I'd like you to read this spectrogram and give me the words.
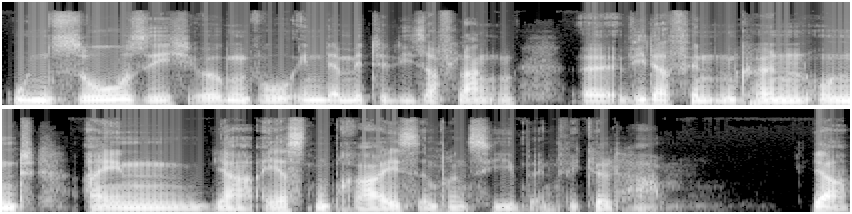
und so sich irgendwo in der Mitte dieser Flanken äh, wiederfinden können und einen ja, ersten Preis im Prinzip entwickelt haben. Ja,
